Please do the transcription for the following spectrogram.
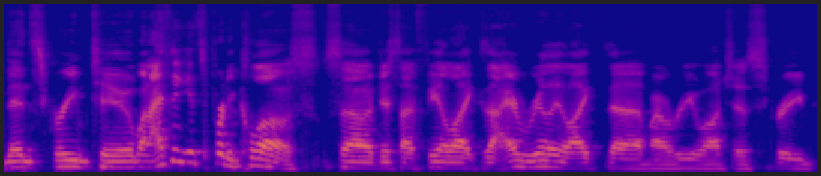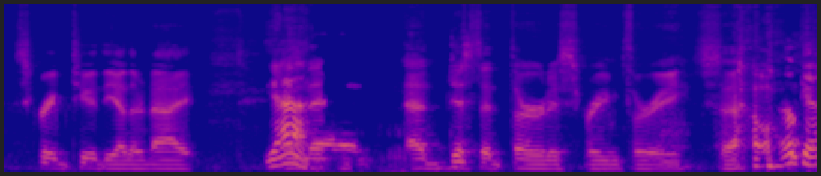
Then Scream Two, but I think it's pretty close. So just I feel like I really liked uh, my rewatch of Scream Scream Two the other night. Yeah. and then a distant third is Scream Three. So Okay.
